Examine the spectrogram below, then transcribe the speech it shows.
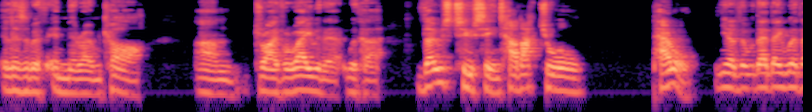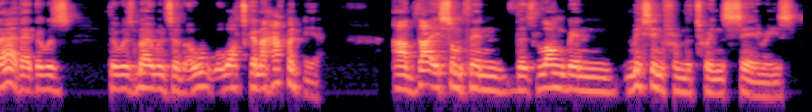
Elizabeth in their own car and drive away with it with her. Those two scenes had actual peril. You know, they, they were there. there. Was there was moments of oh, what's going to happen here, and that is something that's long been missing from the Twins series.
